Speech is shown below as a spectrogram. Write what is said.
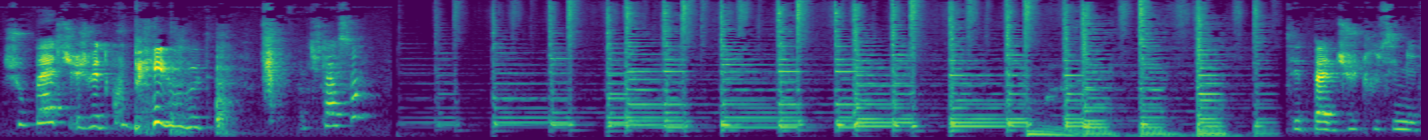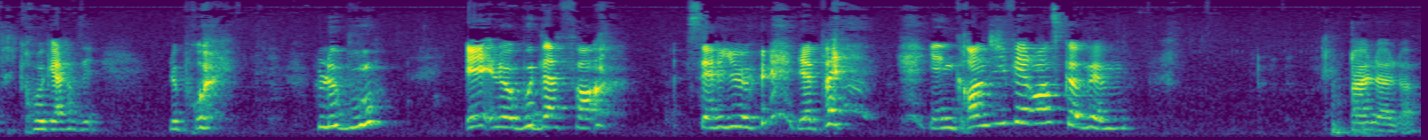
Choupette, je vais te couper louloute. Tu t'assois pas du tout symétrique. Regardez, le, pro... le bout et le bout de la fin. Sérieux, il y a pas... Y a une grande différence quand même. Ah là là.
